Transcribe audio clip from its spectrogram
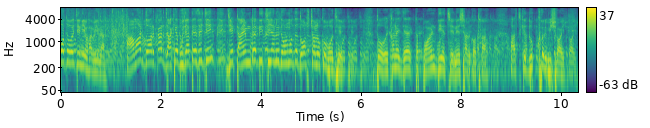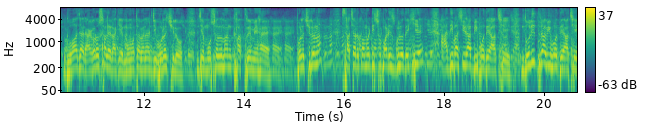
কত হয়েছে নিয়ে ভাবি না। আমার দরকার, যাকে বুঝাতে এসেছি, যে টাইমটা দিচ্ছি জানি তোর মধ্যে দশটা লোকও বোঝে। তো এখানে যে একটা পয়েন্ট দিয়েছে নেশার কথা, আজকে দুঃখের বিষয়। দু সালের আগে মমতা ব্যানার্জি বলেছিল যে মুসলমান খাত্রে মে হ্যায়। বলেছিল না? সাচার কমিটি সুপারিশগুলো দেখিয়ে আদিবাসীরা বিপদে আছে, দলিতরা বিপদে আছে,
